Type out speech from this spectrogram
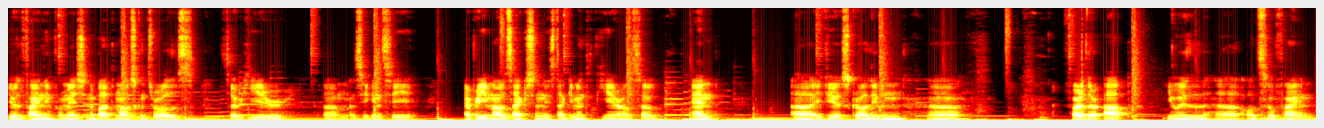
you will find information about mouse controls. So here um, as you can see, every mouse action is documented here also. And uh, if you scroll even uh, further up, you will uh, also find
